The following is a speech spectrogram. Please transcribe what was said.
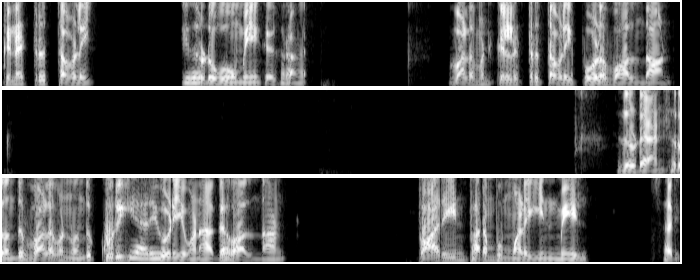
கிணற்று தவளை. இதோட ஓமையை கேட்குறாங்க வளவன் கிணற்று தவளை போல வாழ்ந்தான். இதோட ஆன்சர் வந்து வளவன் வந்து குறுகிய அறிவுடையவனாக வாழ்ந்தான். பாரியின் பரம்பு மலையின் மேல் சாரி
